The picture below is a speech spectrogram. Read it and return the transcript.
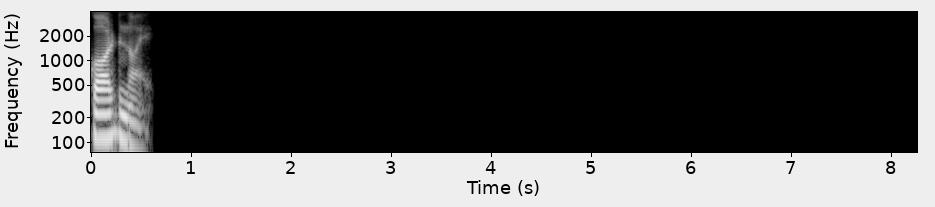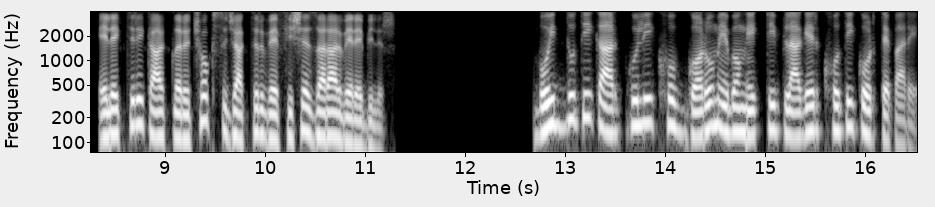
কর্ড নয় Elektrik arkları çok sıcaktır ve fişe zarar verebilir. বৈদ্যুতিক আর্কগুলি খুব গরম এবং একটি প্লাগের ক্ষতি করতে পারে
